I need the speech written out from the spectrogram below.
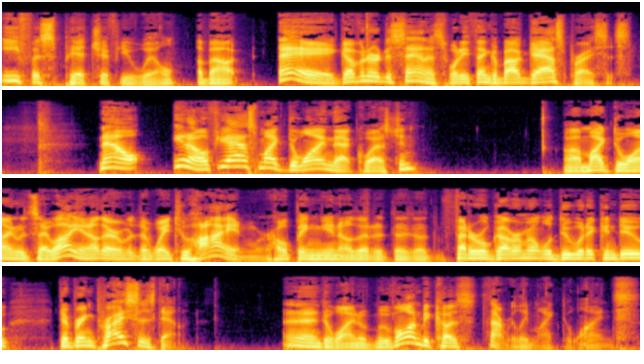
eephus pitch, if you will, about, hey, Governor DeSantis, what do you think about gas prices? Now, you know, if you ask Mike DeWine that question, uh, Mike DeWine would say, well, you know, they're, they're way too high, and we're hoping, you know, that the, the federal government will do what it can do to bring prices down. And then DeWine would move on because it's not really Mike DeWine's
